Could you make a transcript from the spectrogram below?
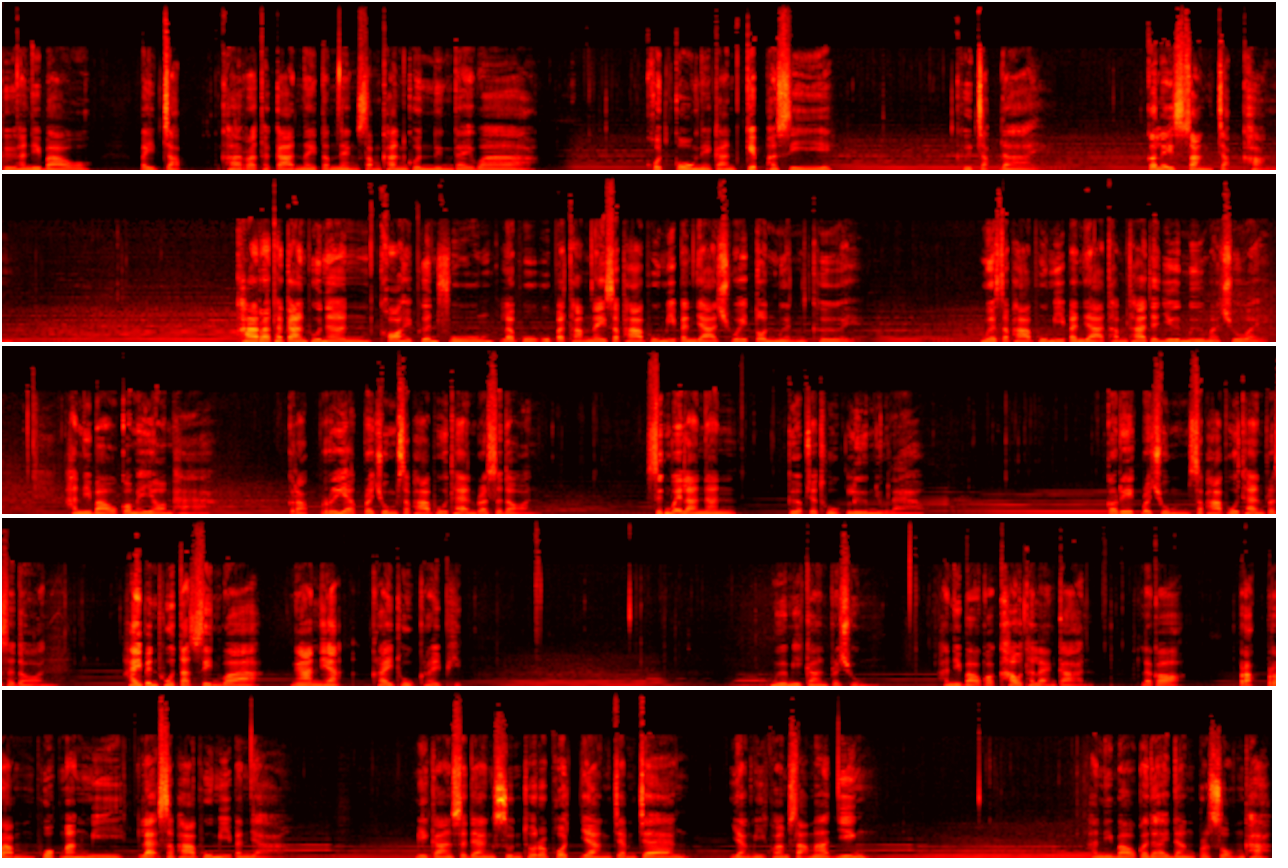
คือฮันนิบาลไปจับข้าราชการในตำแหน่งสำคัญคนหนึ่งได้ว่า คดโกงในการเก็บภาษี คือจับได้ ก็เลยสั่งจับขังข้าราชการผู้นั้นขอให้เพื่อนฝูง และผู้อุปถัมภ์ในสภาผู้มีปัญญาช่วยตนเหมือนเคย เมื่อสภาผู้มีปัญญาทำท่าจะยื่นมือมาช่วย ฮันนิบาลก็ไม่ยอมแพ้ กลับเรียกประชุมสภาผู้แทนรัษฎร ซึ่งเวลานั้นเกือบจะถูกลืมอยู่แล้ว ก็เรียกประชุมสภาผู้แทนรัษฎร ให้เป็นผู้ตัดสินว่า งานเนี้ยใครถูกใครผิด เมื่อมีการประชุมฮันนิบาลก็เข้าถแถลงการ แล้วก็ปรักปรำพวกมั่งมีและสภาผู้มีปัญญา มีการแสดงสุนทรพจน์อย่างแจ่มแจ้ง อย่างมีความสามารถยิ่ง ฮันนีบาลก็ได้ดังประสงค์ค่ะ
